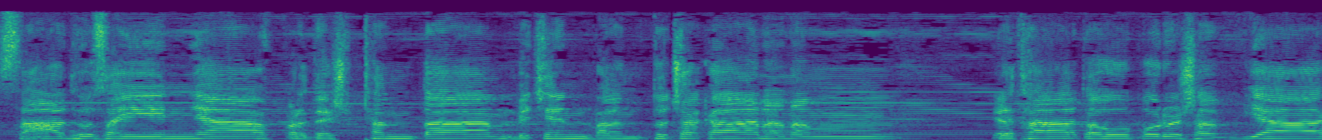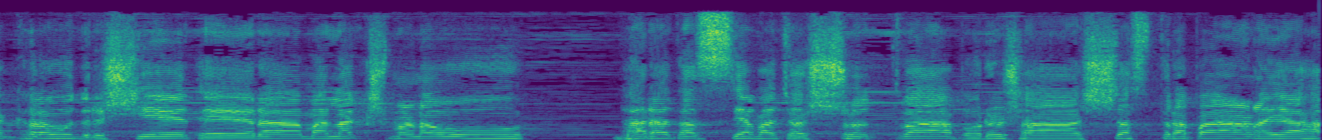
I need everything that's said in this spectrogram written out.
साधुसैन्याः प्रतिष्ठन्ताम् विचिन्वन्तु च काननम्। यथा तौ पुरुषव्याघ्रौ दृश्येते रामलक्ष्मणौ। भरतस्य वचः श्रुत्वा पुरुषाः शस्त्रपाणयः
